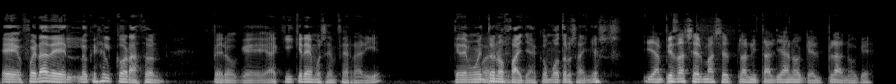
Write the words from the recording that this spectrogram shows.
eh, fuera de lo que es el corazón. Pero que aquí creemos en Ferrari, ¿eh? Que de momento Bueno. no falla, como otros años. Ya empieza a ser más el plan italiano que el plan, ¿o qué?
